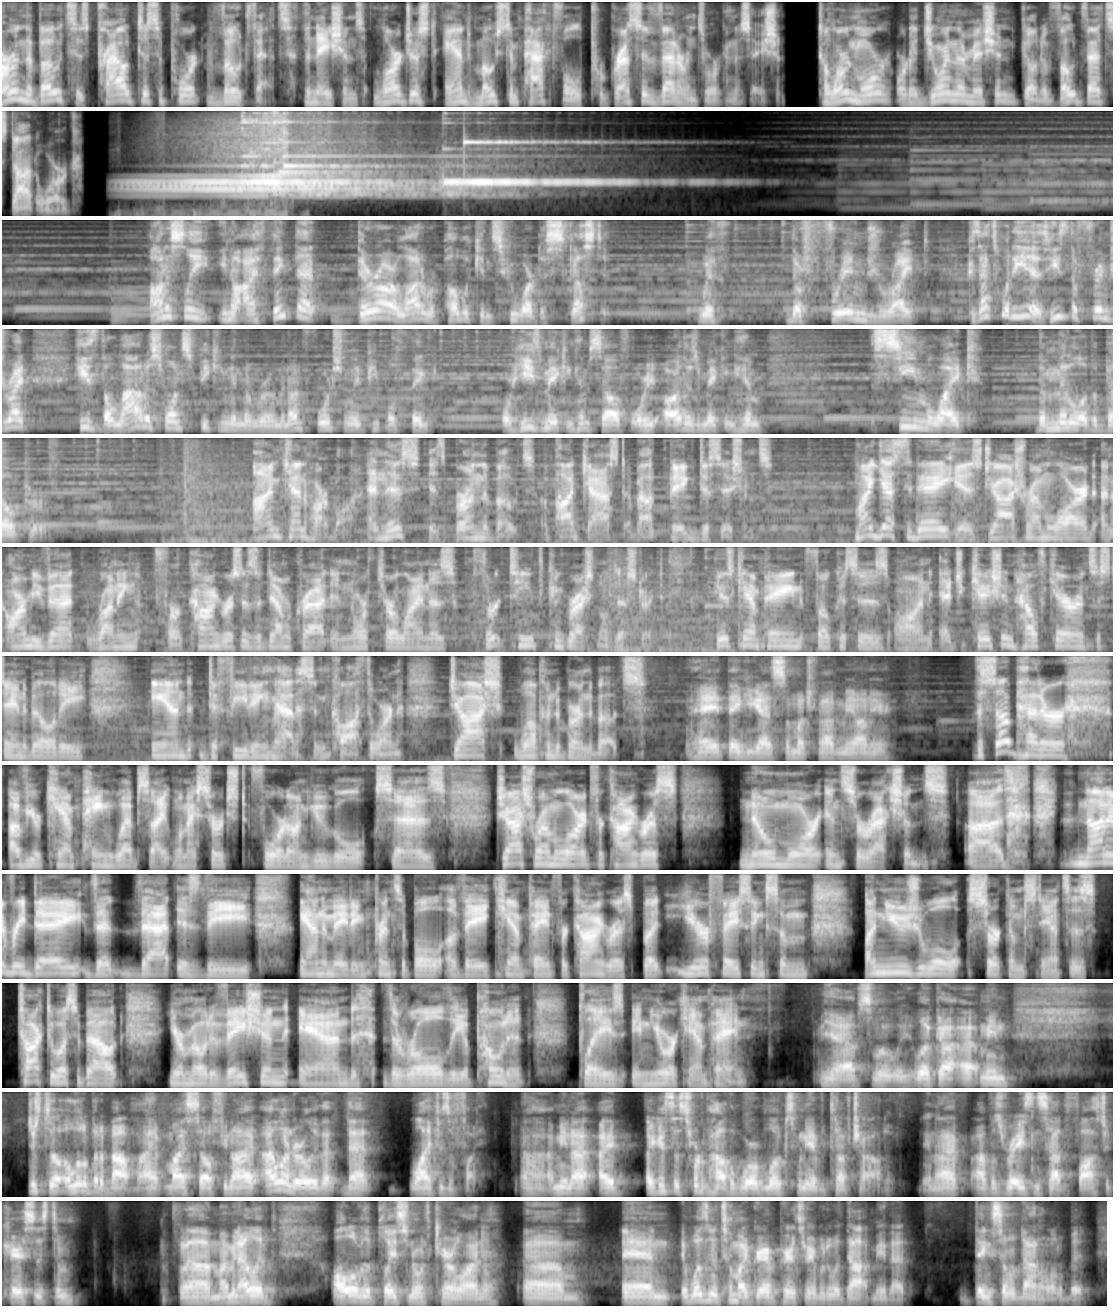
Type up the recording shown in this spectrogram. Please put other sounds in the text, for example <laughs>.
Burn the Boats is proud to support VoteVets, the nation's largest and most impactful progressive veterans organization. To learn more or to join their mission, go to votevets.org. Honestly, you know, I think that there are a lot of Republicans who are disgusted with the fringe right because that's what he is. He's the fringe right. He's the loudest one speaking in the room, and unfortunately, people think, or he's making himself, or others are making him seem like the middle of the bell curve. I'm Ken Harbaugh, and this is Burn the Boats, a podcast about big decisions. My guest today is Josh Remillard, an Army vet running for Congress as a Democrat in North Carolina's 13th congressional district. His campaign focuses on education, healthcare, and sustainability, and defeating Madison Cawthorn. Josh, welcome to Burn the Boats. Hey, thank you guys so much for having me on here. The subheader of your campaign website, when I searched for it on Google, says Josh Remillard for Congress no more insurrections. Uh, <laughs> not every day that that is the animating principle of a campaign for Congress, but you're facing some unusual circumstances. Talk to us about your motivation and the role the opponent plays in your campaign. Yeah, absolutely. Look, I, I mean, just a, a, little bit about my, myself. You know, I, I learned early that that life is a fight. Uh, I mean, I, I, I guess that's sort of how the world looks when you have a tough childhood. And I I was raised inside the foster care system. Um, I mean, I lived all over the place in North Carolina, um, and it wasn't until my grandparents were able to adopt me that things settled down a little bit.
